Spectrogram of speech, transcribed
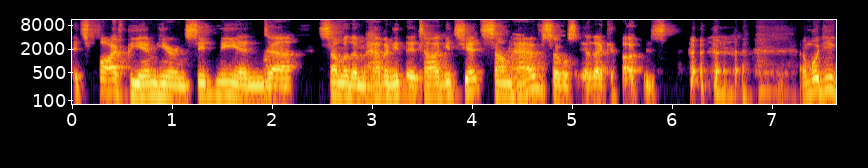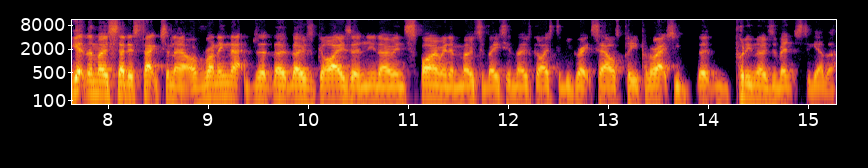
it's 5 p.m. here in Sydney, and uh, some of them haven't hit their targets yet. Some have. So we'll see how that goes. and what do you get the most satisfaction out of running that, those guys and you know inspiring and motivating those guys to be great salespeople, or actually uh, putting those events together?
